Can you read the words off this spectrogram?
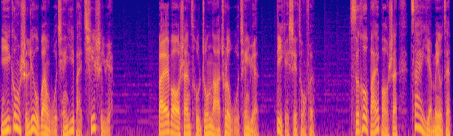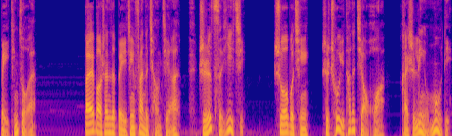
一共是六万五千一百七十元，白宝山从中拿出了五千元，递给谢宗芬。此后，白宝山再也没有在北京作案。白宝山在北京犯的抢劫案只此一起，说不清是出于他的狡猾，还是另有目的。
